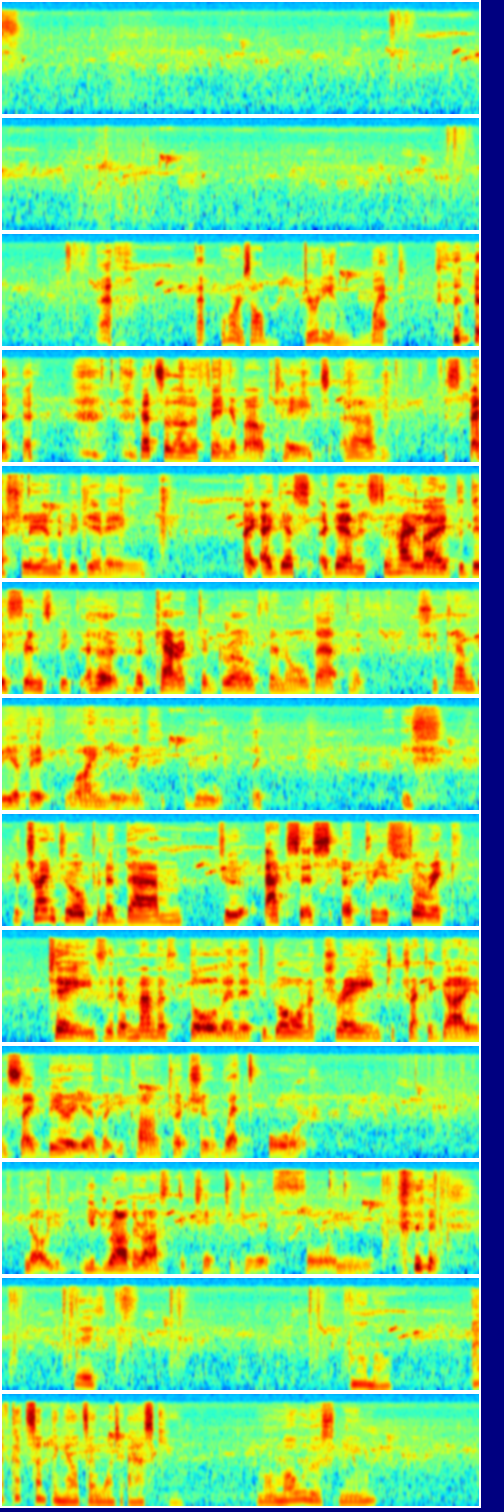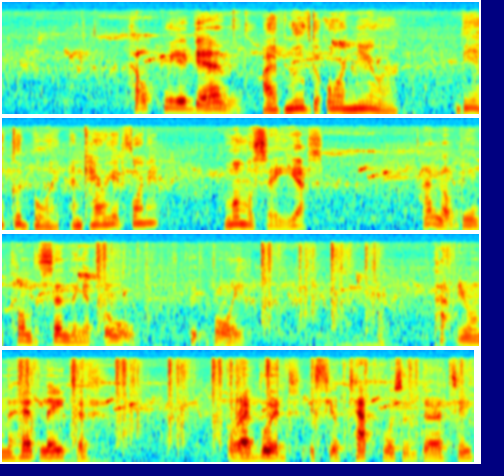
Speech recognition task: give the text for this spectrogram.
Ugh, that oar is all dirty and wet. That's another thing about Kate, um, especially in the beginning. I, I guess again it's to highlight the difference between her her character growth and all that, but she can be a bit whiny. Like who like you're trying to open a dam to access a prehistoric cave with a mammoth doll in it to go on a train to track a guy in Siberia, but you can't touch a wet oar. No, you'd, you'd rather ask the kid to do it for you. Eh, Momo, I've got something else I want to ask you. Momo listening. Help me again. I've moved the oar nearer. Be a good boy and carry it for me? Momo say yes. I'm not being condescending at all. Good boy. I'll pat you on the head later. Or I would if your cap wasn't dirty.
